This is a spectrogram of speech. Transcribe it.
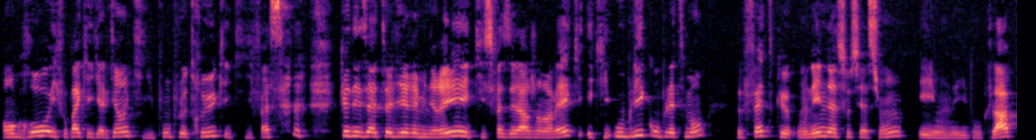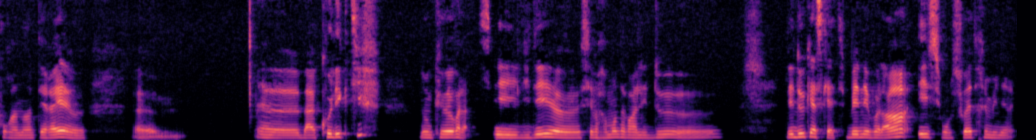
En gros, il faut pas qu'il y ait quelqu'un qui pompe le truc et qui fasse que des ateliers rémunérés et qui se fasse de l'argent avec et qui oublie complètement le fait qu'on est une association et on est donc là pour un intérêt euh, euh, euh bah, collectif. Donc voilà, l'idée, c'est vraiment d'avoir les deux les deux casquettes, bénévolat et si on le souhaite rémunéré.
